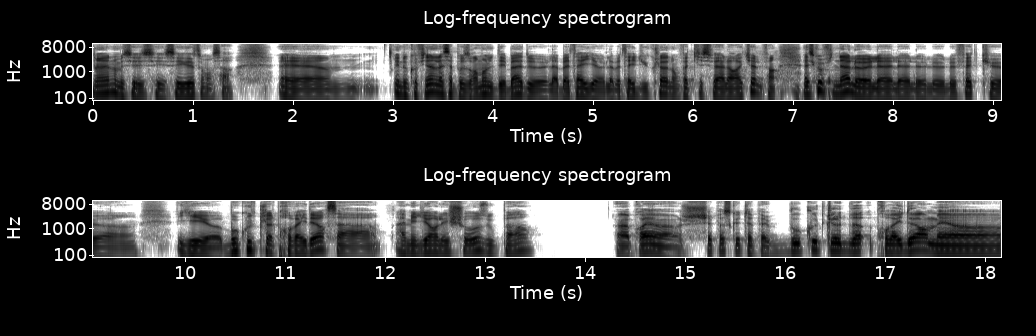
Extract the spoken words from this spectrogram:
Ouais, non, mais c'est, c'est, c'est exactement ça. Euh, et donc au final, là, ça pose vraiment le débat de la bataille, la bataille du cloud en fait qui se fait à l'heure actuelle. Enfin, est-ce qu'au final, le, le, le, le fait que euh, il y ait euh, beaucoup de cloud providers, ça améliore les choses ou pas? Après, euh, je sais pas ce que tu appelles beaucoup de cloud providers, mais euh...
